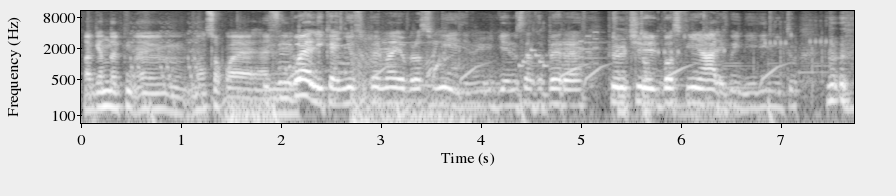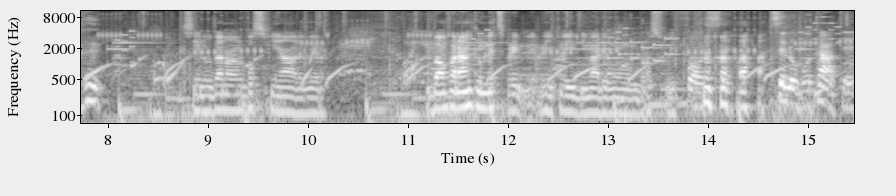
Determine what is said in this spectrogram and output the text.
La ghianda del fungo. eh, non so qual è. Il fungo elica in New Super Mario Bros. Wii viene usato per, per uccidere il boss finale, quindi dimmi tu. Sì, lo danno al boss finale, vero? Dobbiamo fare anche un let's play- replay di Mario Bros. Wii. Forse. se lo votate.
